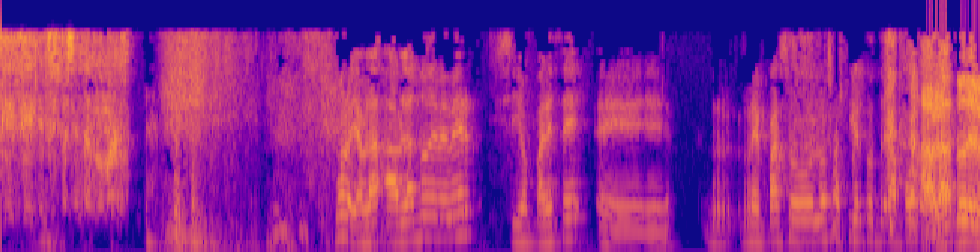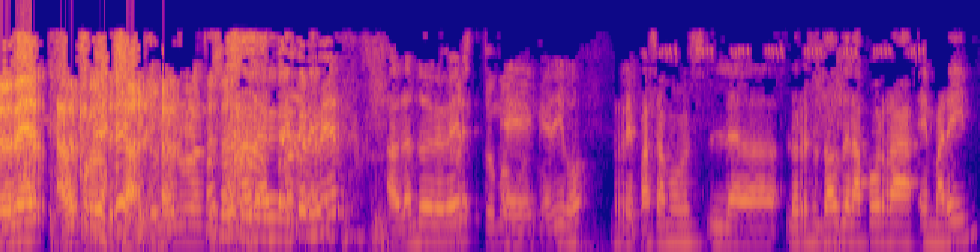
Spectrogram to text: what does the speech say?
que, que- que te estás sentando más. Bueno, y habla- hablando de beber, si os parece, eh, repaso los aciertos de la porra. Hablando de beber, a ver por dónde sale. A ver por dónde sale. hablando de beber, hablando de beber eh, que digo, repasamos la- los resultados de la porra en Bahrein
